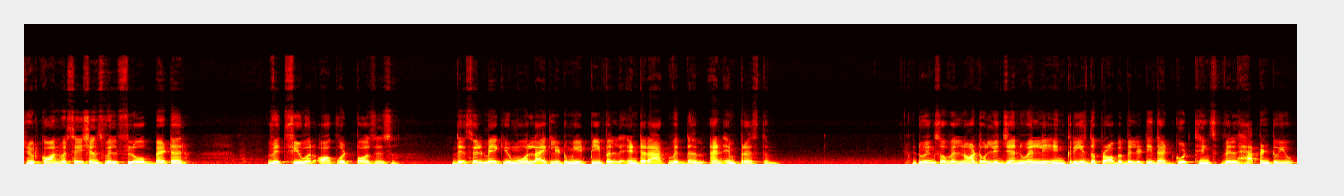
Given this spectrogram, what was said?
Your conversations will flow better with fewer awkward pauses. This will make you more likely to meet people, interact with them, and impress them. Doing so will not only genuinely increase the probability that good things will happen to you,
